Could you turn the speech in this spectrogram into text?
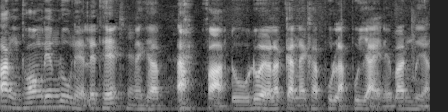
ตั้งท้องเลี้ยงลูกเนี่ยเละเทะใช่นะครับอะฝากดูด้วยแล้วกันนะครับผู้หลักผู้ใหญ่ในบ้านเมือง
